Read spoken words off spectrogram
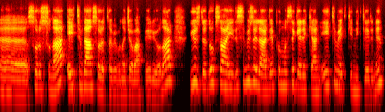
e, sorusuna eğitimden sonra tabii buna cevap veriyorlar. Yüzde 97'si müzelerde yapılması gereken eğitim etkinliklerinin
